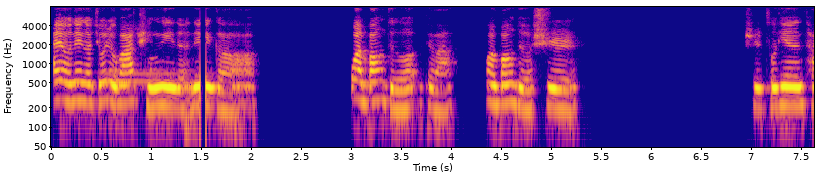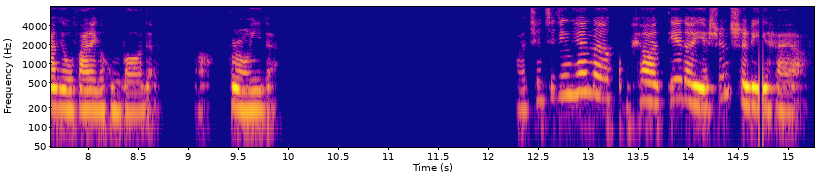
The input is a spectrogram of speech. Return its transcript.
还有那个九九八群里的那个万邦德，对吧？万邦德是是昨天他给我发了一个红包的啊，不容易的啊！这这今天的股票跌的也真是厉害啊！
